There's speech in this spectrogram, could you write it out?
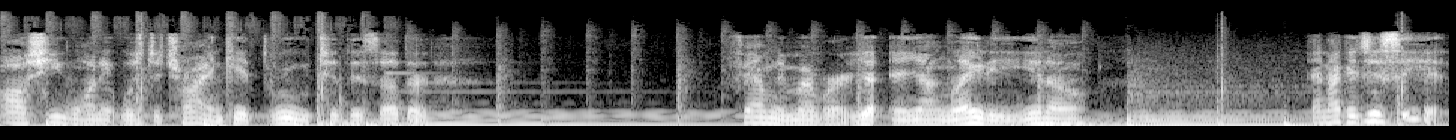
all she wanted was to try and get through to this other family member a young lady you know and i could just see it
